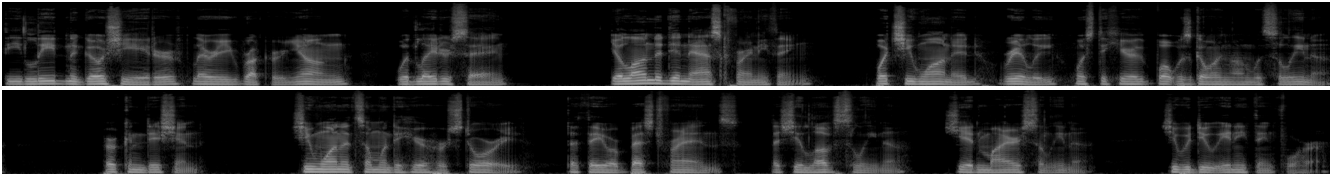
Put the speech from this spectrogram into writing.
The lead negotiator, Larry Rucker Young, would later say Yolanda didn't ask for anything. What she wanted, really, was to hear what was going on with Selena, her condition. She wanted someone to hear her story, that they were best friends, that she loved Selena, she admires Selena, she would do anything for her.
